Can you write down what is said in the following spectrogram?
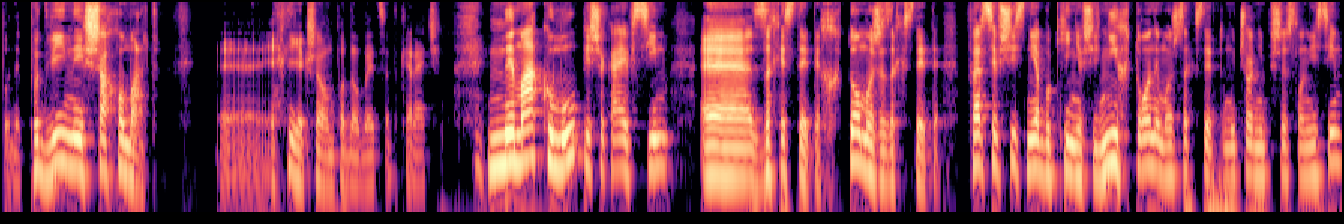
буде. Подвійний шахомат. Е, якщо вам подобається таке речення. Нема кому пішака F7 е, захистити. Хто може захистити? Ферзь F6, ні, або кінь F6. Ніхто не може захистити. Тому чорні пішли слон Е7,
